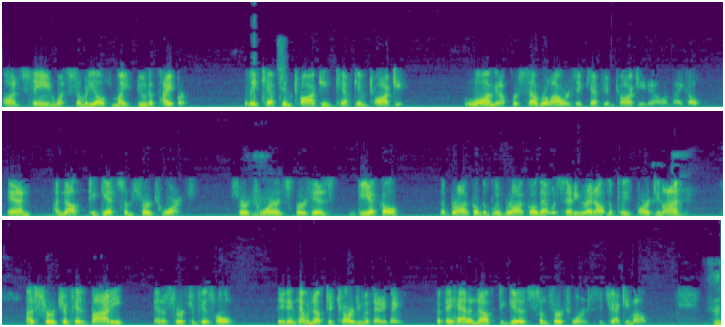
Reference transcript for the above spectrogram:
on saying what somebody else might do to Piper. But they kept him talking, kept him talking. Long enough, for several hours, they kept him talking, Alan Michael, and enough to get some search warrants. Search mm-hmm. warrants for his vehicle, the Bronco, the blue Bronco that was sitting right out in the police parking lot, a search of his body, and a search of his home. They didn't have enough to charge him with anything, but they had enough to get us some search warrants to check him out. Hmm.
